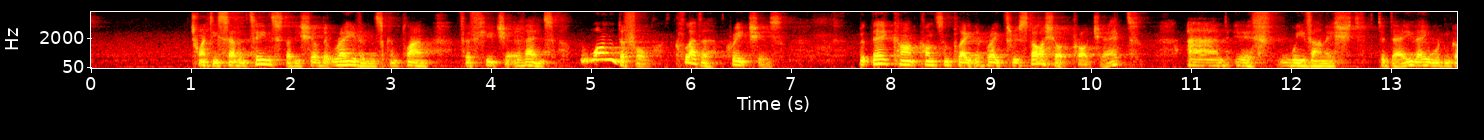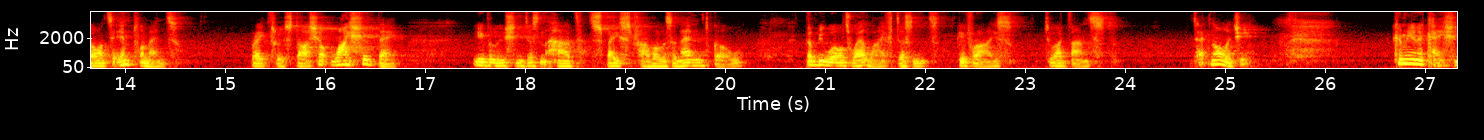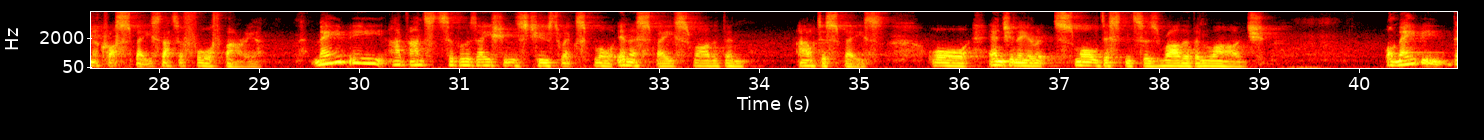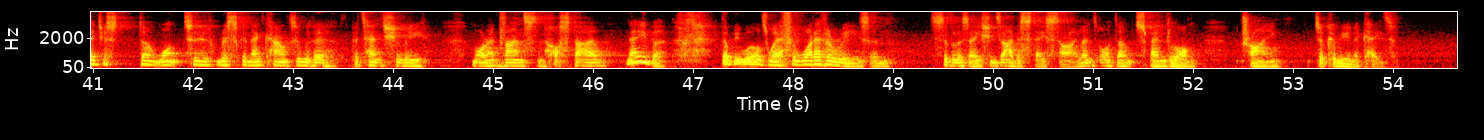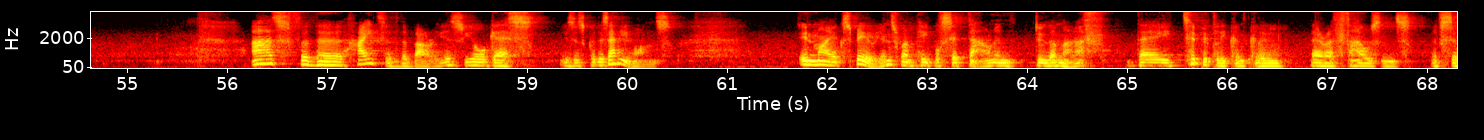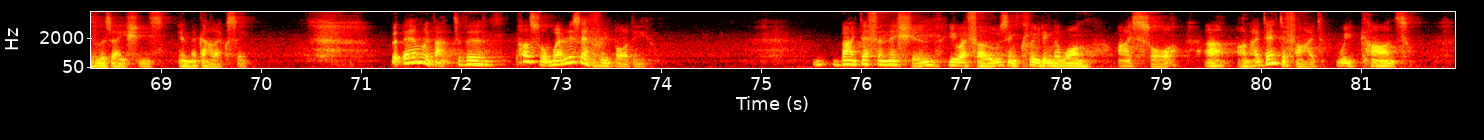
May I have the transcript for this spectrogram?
2017 study showed that ravens can plan for future events. Wonderful, clever creatures. But they can't contemplate the Breakthrough Starshot project, and if we vanished today, they wouldn't go on to implement Breakthrough Starshot. Why should they? Evolution doesn't have space travel as an end goal. There'll be worlds where life doesn't give rise to advanced technology. Communication across space, that's a fourth barrier. Maybe advanced civilizations choose to explore inner space rather than outer space, or engineer at small distances rather than large. Or maybe they just don't want to risk an encounter with a potentially more advanced and hostile neighbour. There'll be worlds where, for whatever reason, civilizations either stay silent or don't spend long trying to communicate. As for the height of the barriers, your guess is as good as anyone's. In my experience, when people sit down and do the math, they typically conclude there are thousands of civilizations in the galaxy. But then we're back to the puzzle where is everybody? By definition, UFOs, including the one I saw, are unidentified. We can't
